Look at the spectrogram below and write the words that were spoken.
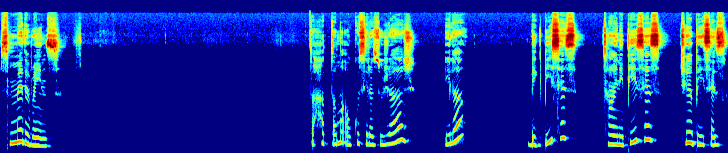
Smithereens. تحطم أو كسر الزجاج إلى big pieces tiny pieces two pieces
